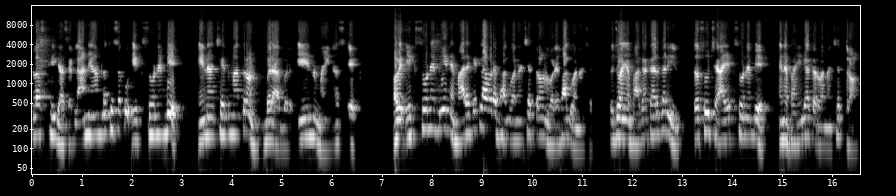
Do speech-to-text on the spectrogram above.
પ્લસ થઈ જશે. એટલે આને આમ લખી શકું, એકસો ને બે, એના છેદમાં ત્રણ બરાબર એન માઇનસ એક. હવે એકસો ને બે ને મારે કેટલા વડે ભાગવાના છે? ત્રણ વડે ભાગવાના છે. તો જો અહીંયા ભાગાકાર કરીએ, તો શું છે? આ એકસો ને બે, એને ભાંગા કરવાના છે ત્રણ.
